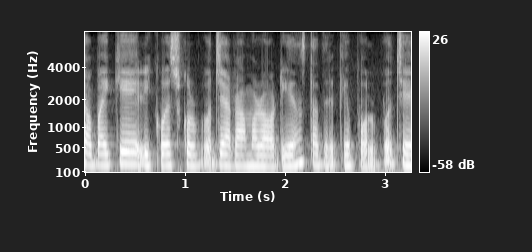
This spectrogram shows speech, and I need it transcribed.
সবাইকে রিকোয়েস্ট করব, যারা আমার অডিয়েন্স তাদেরকে বলব যে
